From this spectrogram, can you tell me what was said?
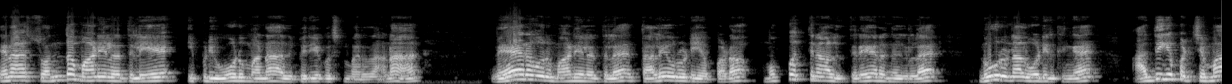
ஏன்னா சொந்த மாநிலத்திலேயே இப்படி ஓடுமானா அது பெரிய கொஸ்டின் மார்க் தான். ஆனால் வேற ஒரு மாநிலத்துல தலைவருடைய படம் முப்பத்தி நாலு திரையரங்குகள்ல நூறு நாள் ஓடி இருக்குங்க அதிகபட்சமா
